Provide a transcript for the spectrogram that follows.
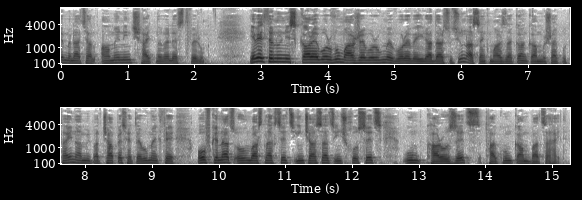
թե մնացյալ ամեն ինչ հայտնվել է ստվերում։ Եվ եթե նույնիսկ կարևորվում, արժևորվում է որևէ իրադարձություն, ասենք մարզական կամ մշակութային, անմիջապես հետևում ենք, թե ով գնաց, ով մասնակցեց, ինչ ասաց, ինչ խոսեց, ում քարոզեց, թակուն կամ բացահայտ։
